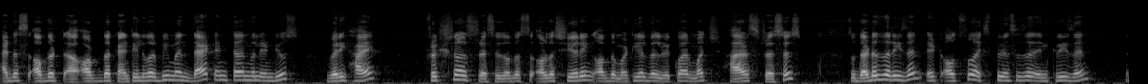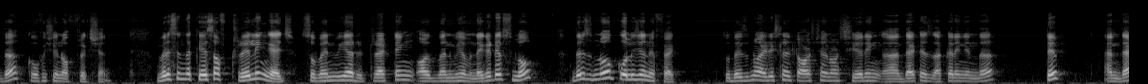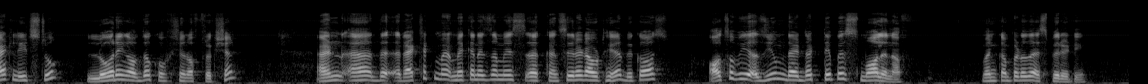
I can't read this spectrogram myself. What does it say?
at of the uh, of the cantilever beam and that in turn will induce very high frictional stresses or the or the shearing of the material will require much higher stresses. So, that is the reason it also experiences an increase in the coefficient of friction. Whereas, in the case of trailing edge, so when we are retracting or when we have negative slope, there is no collision effect. So, there is no additional torsion or shearing uh, that is occurring in the tip and that leads to lowering of the coefficient of friction and uh, the ratchet me mechanism is uh, considered out here because also we assume that the tip is small enough when compared to the asperity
